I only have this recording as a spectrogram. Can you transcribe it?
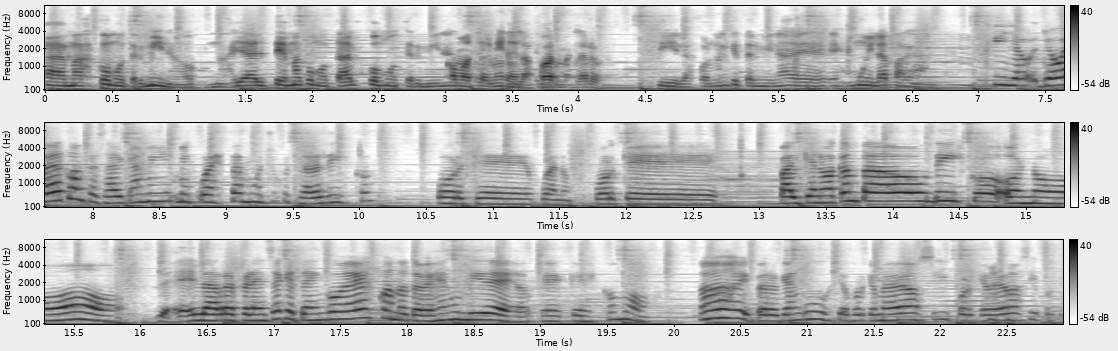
Además, cómo termina, o más allá del tema como tal, cómo termina. Cómo termina, la forma, claro. Sí, la forma en que termina es, muy la pagana. Y yo, yo voy a confesar que a mí me cuesta mucho escuchar el disco, porque, bueno, porque para el que no ha cantado un disco o no, eh, la referencia que tengo es cuando te ves en un video, que, que es como, ay, pero qué angustia, porque me veo así, porque veo así, porque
